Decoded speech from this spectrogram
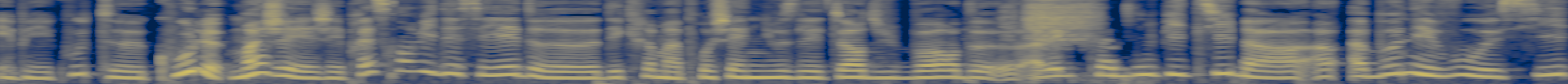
Eh bien, écoute, euh, cool. Moi, j'ai presque envie d'essayer de d'écrire ma prochaine newsletter du board euh, avec ChatGPT. Bah, abonnez-vous aussi.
